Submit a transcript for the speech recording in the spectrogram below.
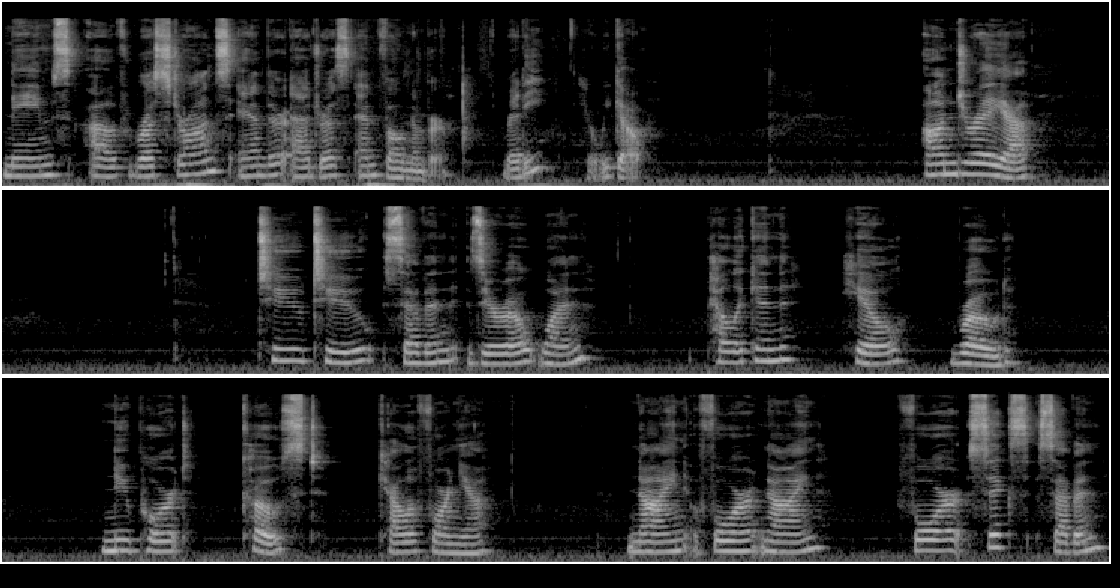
names of restaurants and their address and phone number. Ready? Here we go. Andrea 22701 Pelican Hill Road Newport Coast, California 949 467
